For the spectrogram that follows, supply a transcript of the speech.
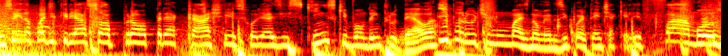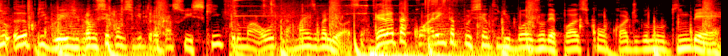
Você ainda pode criar sua própria caixa e escolher as skins que vão dentro dela. E por último, mas não menos importante, aquele famoso upgrade para você conseguir trocar sua skin por uma outra mais valiosa. Garanta 40% de bônus no depósito com o código LOGINBR,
